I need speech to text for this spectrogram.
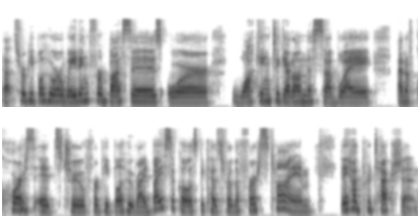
that's for people who are waiting for buses or walking to get on the subway. And of course, it's true for people who ride bicycles because for the first time, they had protection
